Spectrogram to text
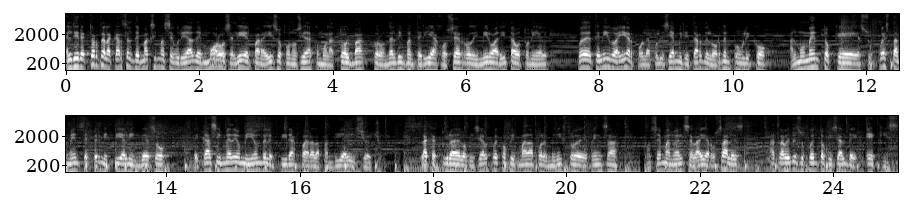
El director de la cárcel de máxima seguridad de Moroselí, el Paraíso, conocida como La Tolva, coronel de infantería José Rodimiro Arita Otoniel, fue detenido ayer por la Policía Militar del Orden Público al momento que supuestamente permitía el ingreso de casi medio millón de lempiras para la pandilla 18. La captura del oficial fue confirmada por el ministro de Defensa José Manuel Zelaya Rosales a través de su cuenta oficial de X.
